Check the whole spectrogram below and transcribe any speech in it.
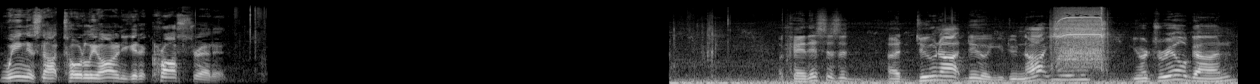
wing is not totally on and you get it cross threaded. Okay, this is a, a do not do. You do not use your drill gun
